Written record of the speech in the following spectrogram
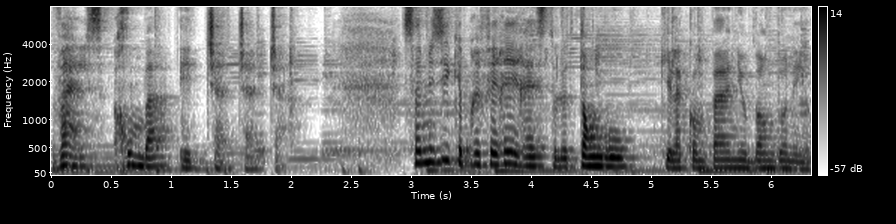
valse, rumba et cha-cha-cha. Sa musique préférée reste le tango qui l'accompagne au bandoneon.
